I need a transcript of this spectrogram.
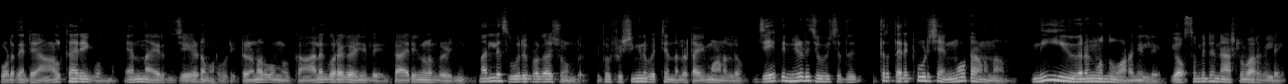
കൂടാതെ തന്റെ ആൾക്കാരെയും കൊന്നു. എന്നായിരുന്നു ജയയുടെ മറുപടി. ടേണർ വന്നു കാലം കുറെ കഴിഞ്ഞില്ലേ? കാര്യങ്ങളും കഴിഞ്ഞു. നല്ല സൂര്യപ്രകാശമുണ്ട്. ഇപ്പൊ ഫിഷിങ്ങിന് പറ്റിയ നല്ല ടൈമാണല്ലോ. ജയ പിന്നീട് ചോദിച്ചത് ഇത്ര തിരക്ക് പിടിച്ച എങ്ങോട്ടാണെന്നാണ്? നീ ഈ വിവരങ്ങളൊന്നും അറിഞ്ഞില്ലേ? യോസമിന്റെ നാഷണൽ പാർക്കിലെ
